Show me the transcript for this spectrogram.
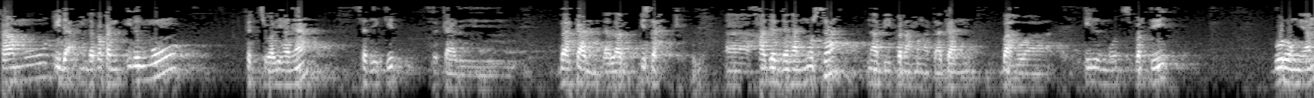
Kamu tidak mendapatkan ilmu kecuali hanya sedikit sekali. Bahkan dalam kisah uh, Khadir dengan Musa, Nabi pernah mengatakan bahwa ilmu seperti burung yang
